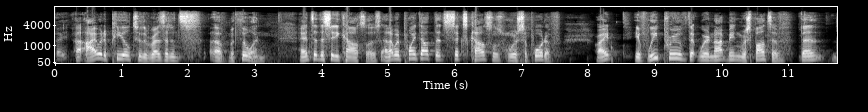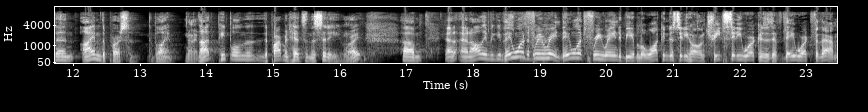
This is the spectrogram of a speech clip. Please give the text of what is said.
uh, I would appeal to the residents of Methuen and to the city councilors. And I would point out that six councils were supportive. Right? If we prove that we're not being responsive, then then I'm the person to blame, Right. not people in the department heads in the city. Mm-hmm. Right? Um, and, and I'll even give you They want free reign. They want free reign to be able to walk into City Hall and treat city workers as if they work for them.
